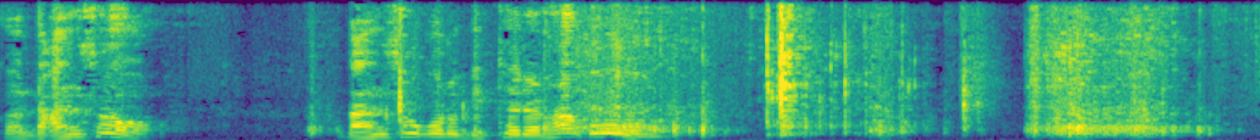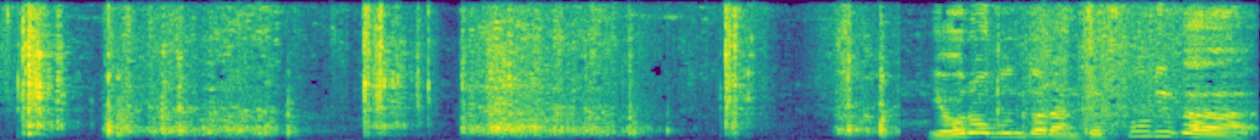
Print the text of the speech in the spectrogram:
그러니까 난석, 난석으로 밑에를 하고, 여러분들한테 뿌리가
